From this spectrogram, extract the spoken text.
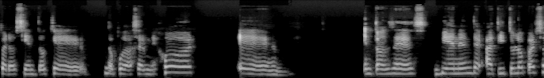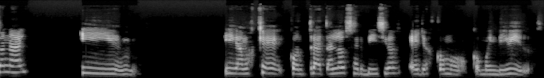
pero siento que lo puedo hacer mejor. Eh, entonces, vienen a título personal y digamos que contratan los servicios ellos como, como individuos.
